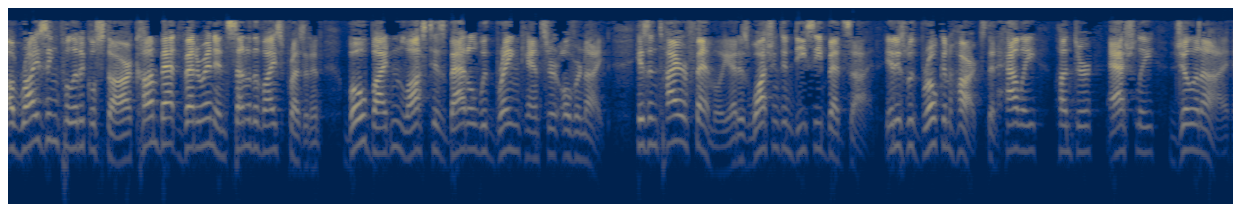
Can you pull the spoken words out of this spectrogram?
A rising political star, combat veteran, and son of the vice president, Beau Biden lost his battle with brain cancer overnight. His entire family at his Washington, D.C. bedside. It is with broken hearts that Hallie, Hunter, Ashley, Jill, and I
